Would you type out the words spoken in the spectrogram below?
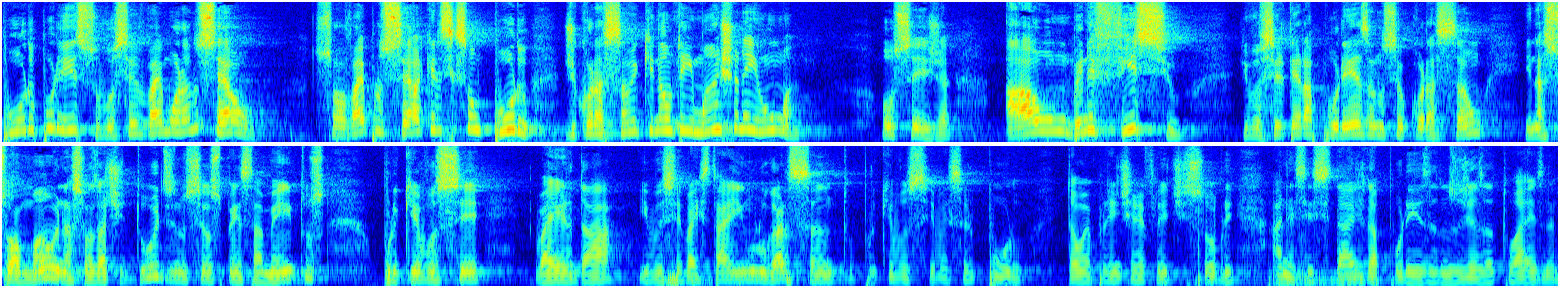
puro por isso, você vai morar no céu. Só vai para o céu aqueles que são puros de coração e que não tem mancha nenhuma. Ou seja, há um benefício de você ter a pureza no seu coração e na sua mão e nas suas atitudes, nos seus pensamentos, porque você vai herdar e você vai estar em um lugar santo, porque você vai ser puro. Então é para a gente refletir sobre a necessidade da pureza nos dias atuais. Né?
